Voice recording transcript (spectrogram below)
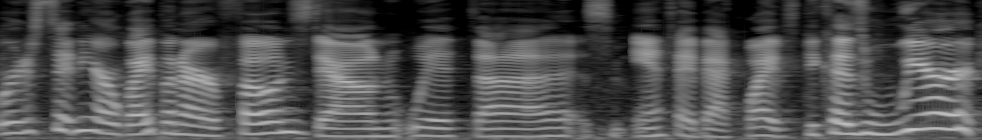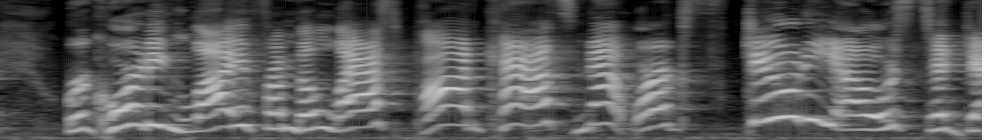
we're just sitting here wiping our phones down with uh, some anti-back wipes because we're recording live from the Last Podcast Network studios today.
